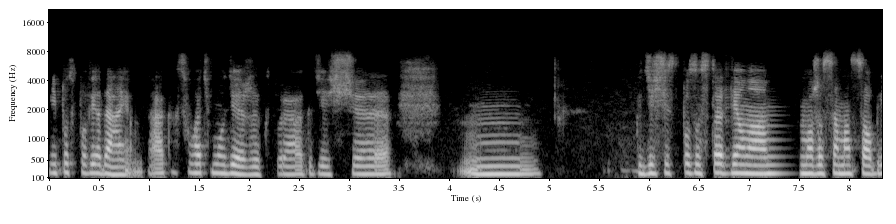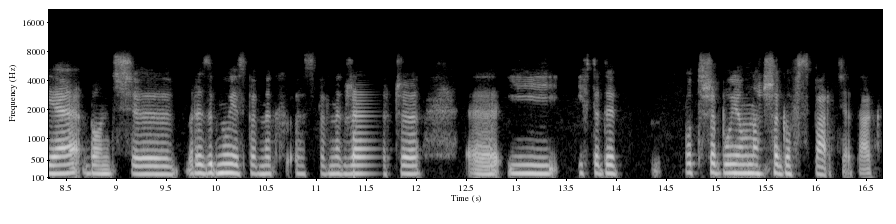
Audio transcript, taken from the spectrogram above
mi podpowiadają, tak? Słuchać młodzieży, która gdzieś mm, gdzieś jest pozostawiona może sama sobie, bądź rezygnuje z pewnych, z pewnych rzeczy i, i wtedy potrzebują naszego wsparcia, tak?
